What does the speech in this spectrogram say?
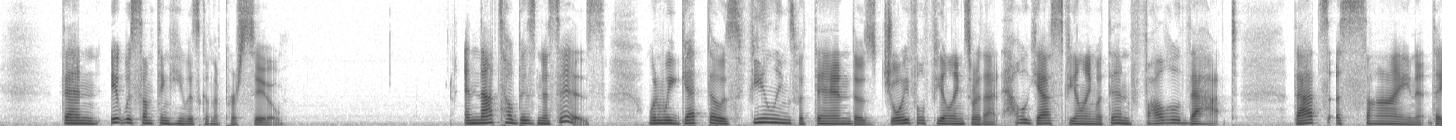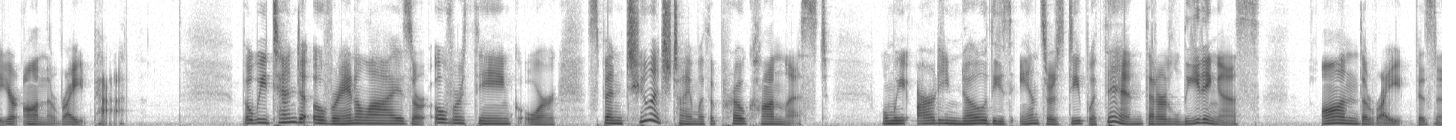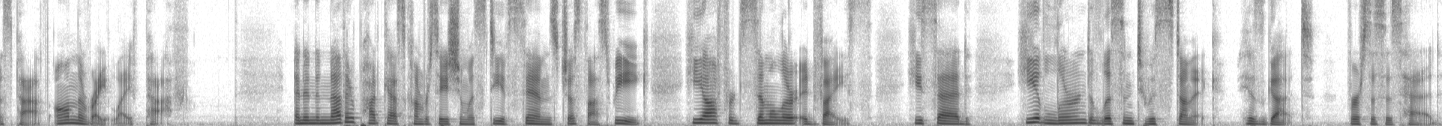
then it was something he was going to pursue. And that's how business is. When we get those feelings within, those joyful feelings, or that hell yes feeling within, follow that. That's a sign that you're on the right path. But we tend to overanalyze or overthink or spend too much time with a pro con list when we already know these answers deep within that are leading us on the right business path, on the right life path. And in another podcast conversation with Steve Sims just last week, he offered similar advice. He said he had learned to listen to his stomach, his gut, versus his head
